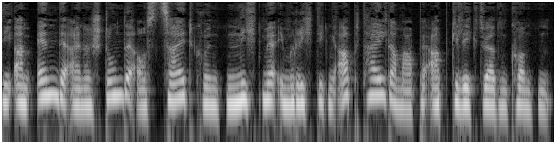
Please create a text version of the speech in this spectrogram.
die am Ende einer Stunde aus Zeitgründen nicht mehr im richtigen Abteil der Mappe abgelegt werden konnten.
